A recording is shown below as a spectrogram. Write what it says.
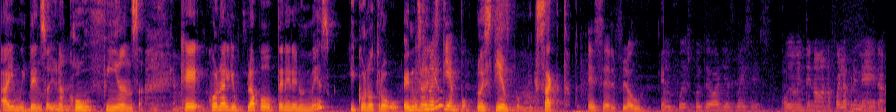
ahí muy denso y una confianza que con alguien la puedo obtener en un mes y con otro en un Es que año no es tiempo. no es tiempo, Sí, no. exacto. Es el flow. Fue después de varias veces. Obviamente no, no fue la primera.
